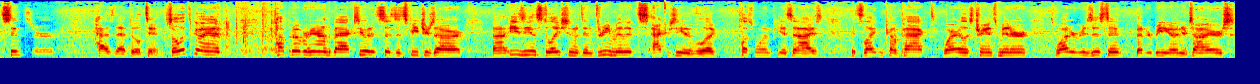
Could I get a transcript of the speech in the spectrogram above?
sensor has that built in. So let's go ahead, pop it over here on the back, see what it says its features are. Uh, easy installation within three minutes, accuracy of like plus one PSIs. It's light and compact, wireless transmitter. It's water resistant, better be on your tires.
